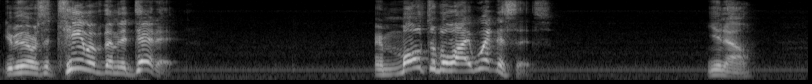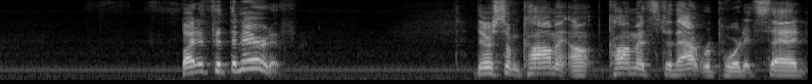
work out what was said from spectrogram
Even though there was a team of them that did it, and multiple eyewitnesses, you know. But it fit the narrative. There's some comment uh, comments to that report. It said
